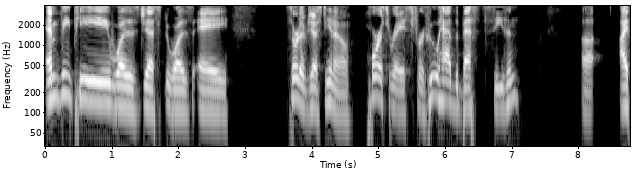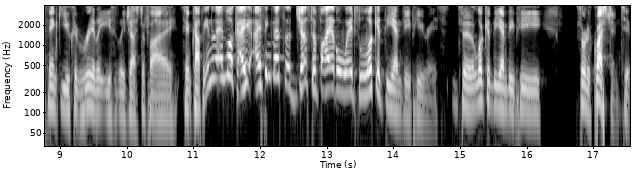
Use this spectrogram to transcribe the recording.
MVP was just was a sort of just, you know, horse race for who had the best season, uh, I think you could really easily justify Sam Coffey. And, and look, I, I think that's a justifiable way to look at the MVP race, to look at the MVP sort of question too.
